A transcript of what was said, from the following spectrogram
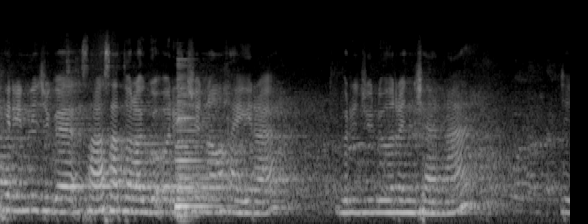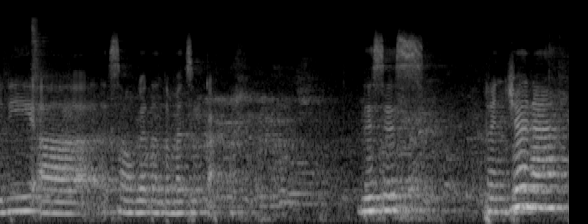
terakhir ini juga salah satu lagu original Haira berjudul Rencana. Jadi uh, semoga teman-teman suka. This is Rencana.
